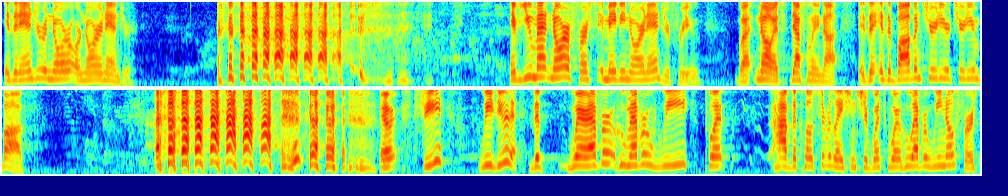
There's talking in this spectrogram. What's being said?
Is it Andrew and Nora or Nora and Andrew? if you met Nora first, it may be Nora and Andrew for you. But no, it's definitely not. Is it, is it Bob and Trudy or Trudy and Bob? See? We do that. The, wherever, whomever we put, have the closer relationship with, where, whoever we know first,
